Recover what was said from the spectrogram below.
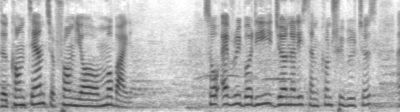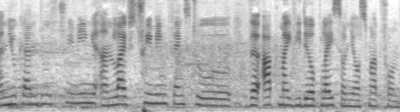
the content from your mobile so everybody journalists and contributors and you can do streaming and live streaming thanks to the app my video place on your smartphone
